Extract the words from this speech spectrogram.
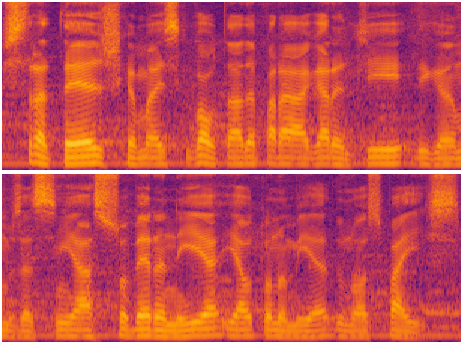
estratégica, mas voltada para garantir, digamos assim, a soberania e a autonomia do nosso país.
